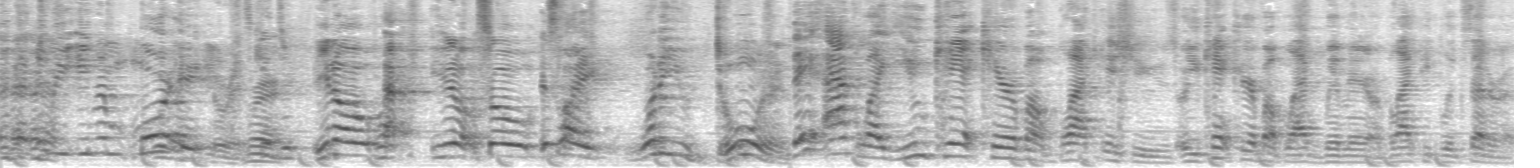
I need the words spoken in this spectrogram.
made that tweet even more Yeah. ignorant. Right. You know, I- you know. So it's like, what are you doing? They act like you can't care about black issues or you can't care about black women or black people, etc.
